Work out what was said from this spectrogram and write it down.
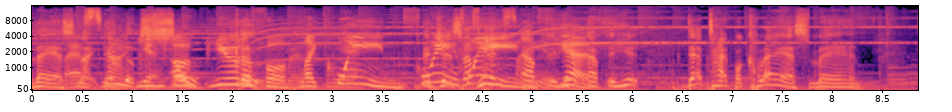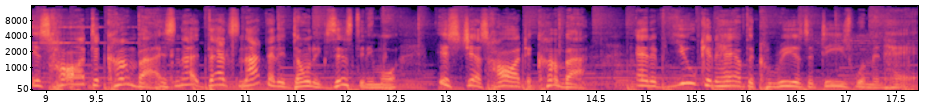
last, last, night. They look yeah. so oh, beautiful. Good, like queens. Queens. Queens. After hit yes. after hit. That type of class, man, it's hard to come by. It's not that's not that it don't exist anymore. It's just hard to come by. And if you can have the careers that these women had,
